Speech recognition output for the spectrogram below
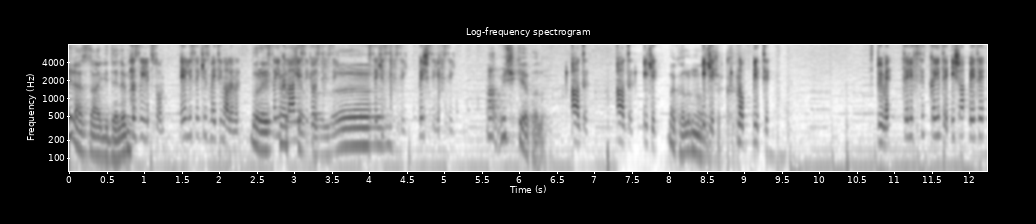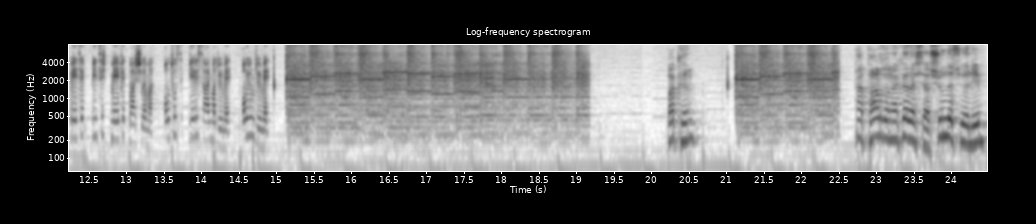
Biraz daha gidelim. Hızlı son. 58 metin alanı. Burayı Sayı kaç klavyesi sil. yapalım? 8 silip sil. 5 silip sil. 62 yapalım. 6. 6. 2. Bakalım ne 2. olacak. Not bitti. Düğme. Telifsiz kayıt et. İşaret bet bet bitiş mp başlama. 30 geri sarma düğme. Oyun düğme. Bakın. Ha pardon arkadaşlar şunu da söyleyeyim.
